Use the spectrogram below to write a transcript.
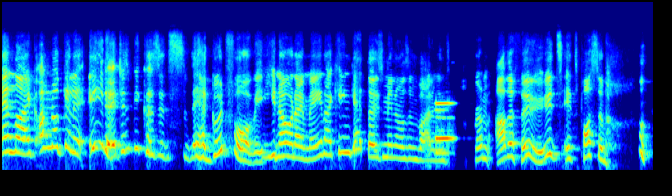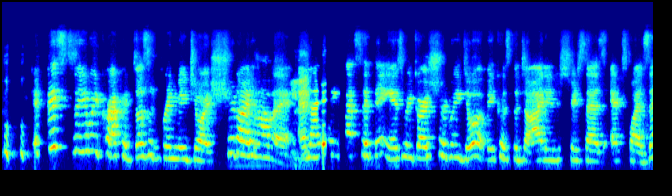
and like, I'm not gonna eat it just because it's they're good for me. You know what I mean? I can get those minerals and vitamins from other foods. It's possible. if this seaweed cracker doesn't bring me joy, should I have it? And I think that's the thing is we go, should we do it? Because the diet industry says X, Y, Z.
